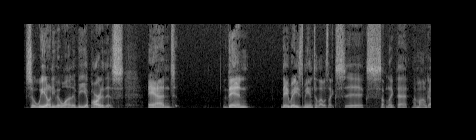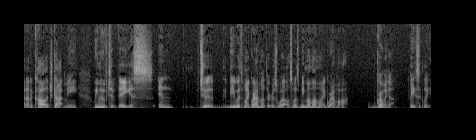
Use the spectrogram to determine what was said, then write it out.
So we don't even want to be a part of this. And then they raised me until I was like six, something like that. My mom got out of college, got me. We moved to Vegas and to be with my grandmother as well. So it was me, my mom, and my grandma growing up, basically.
